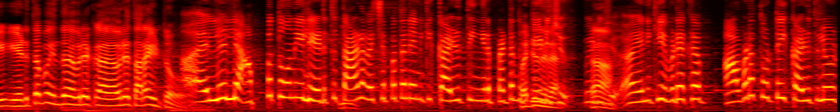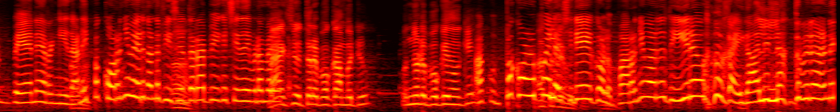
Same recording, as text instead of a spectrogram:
ഈ എടുത്തപ്പോ എന്ത് അവർ ക- അവർ തറയിട്ടോ? ആ, ഇല്ല ഇല്ല അപ്പൊ തോന്നിയില്ല. എടുത്ത് താഴെ വെച്ചപ്പോ തന്നെ എനിക്ക് കഴുത്ത് ഇങ്ങനെ പെട്ടെന്ന് പറ്റുന്നില്ല. പിടിച്ചു പിടിച്ചു. ആ, എനിക്ക് ഇവിടെയൊക്കെ അവിടെ തൊട്ട് ഈ കഴുത്തിലോട്ട് വേന ഇറങ്ങിയതാണ്. ഇപ്പൊ കുറഞ്ഞു വരുന്നുണ്ട് ഫിസിയോതെറാപ്പി ഒക്കെ ചെയ്ത് ഇവിടെ വരെ. മാക്സിമം ഇത്ര പൊക്കാൻ പറ്റൂ? ഒന്നുകൂടെ പൊക്കി നോക്കി. ആ, ഇപ്പൊ കുഴപ്പമില്ല ശരിയായിക്കോളും. പറഞ്ഞു പറഞ്ഞു തീരെ കൈകാലില്ലാത്തവരാണ്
